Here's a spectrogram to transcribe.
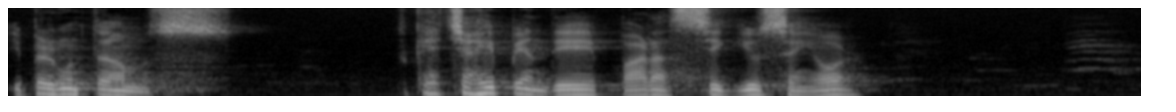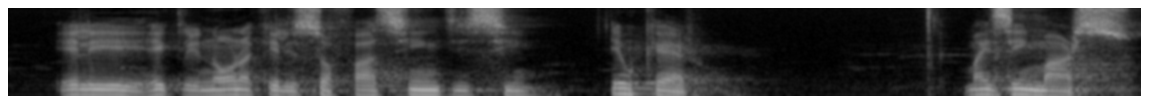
e perguntamos: Tu quer te arrepender para seguir o Senhor? Ele reclinou naquele sofá assim e disse: Eu quero, mas em março.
